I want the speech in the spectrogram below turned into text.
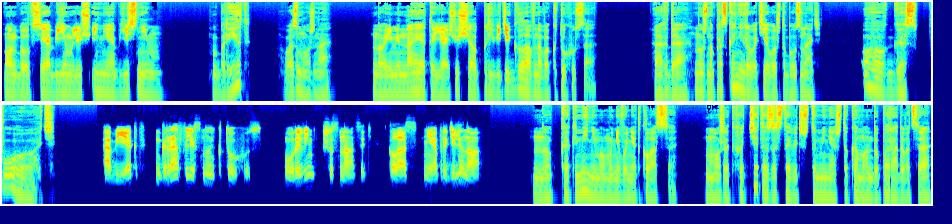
Он был всеобъемлющ и необъясним. Бред? Возможно. Но именно это я ощущал при виде главного Ктухуса. Ах да, нужно просканировать его, чтобы узнать. О, Господь! Объект — граф Лесной Ктухус. Уровень 16. Класс не определено. Ну, как минимум у него нет класса. Может, хоть это заставит что меня, что команду порадоваться?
